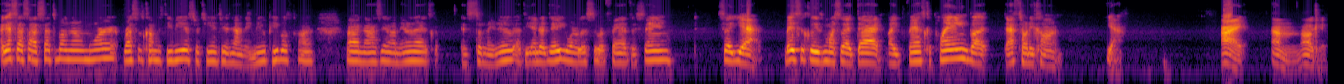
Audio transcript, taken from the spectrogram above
I guess that's not acceptable no more. Wrestlers come to TBS or TNT is not new. People come uh, around announcing on the internet. It's, it's something new. At the end of the day, you want to listen to what fans are saying. So yeah, basically it's more so like that. Like fans complain, but that's Tony Khan. Yeah. Alright. Um, okay.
